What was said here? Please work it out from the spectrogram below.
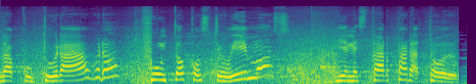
la cultura afro. Juntos construimos bienestar para todos.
